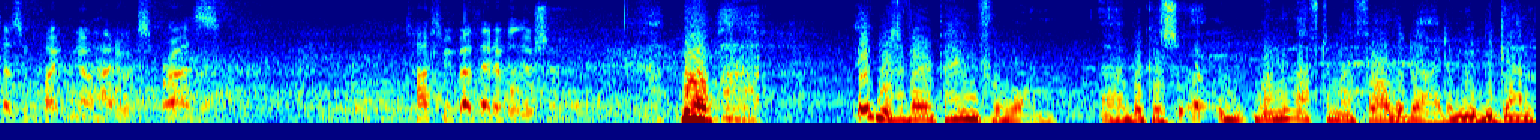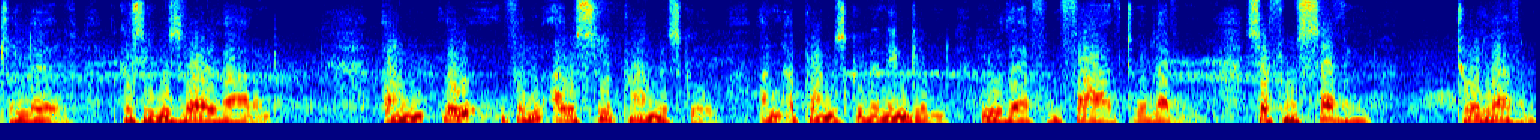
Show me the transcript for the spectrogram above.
doesn't quite know how to express. Talk to me about that evolution. Well, it was a very painful one. Uh, because uh, when after my father died and we began to live, because he was very violent, um, from, I was still at primary school, and at primary school in England, you were there from 5 to 11. So from 7 to 11,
